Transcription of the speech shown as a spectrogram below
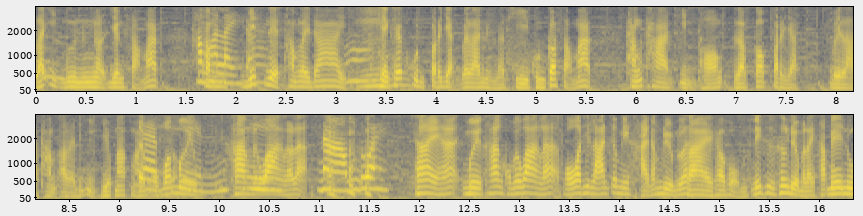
และอีกมือนึงเนี่ยยังสามารถทำอะไรได้ บิสเนสทำอะไรได้ เพียงแค่คุณประหยัดเวลาหนึ่งนาที คุณก็สามารถทั้งทานอิ่มท้อง แล้วก็ประหยัด เวลาทำอะไรได้อีกเยอะมากมายแต่ผมว่ามือเห็นข้างไม่ว่างแล้วล่ะ น้ำด้วย ใช่ฮะมือข้างคงไม่ว่างแล้ว เพราะว่าที่ร้านก็มีขายน้ำดื่มด้วย ใช่ครับผม นี่คือเครื่องดื่มอะไรครับ เมนู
